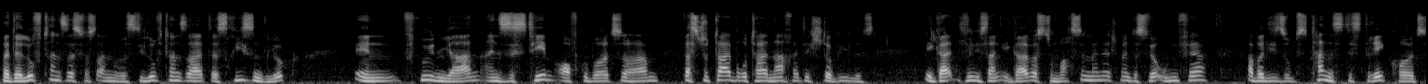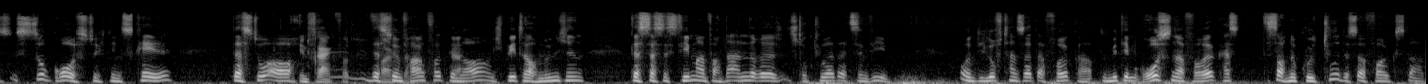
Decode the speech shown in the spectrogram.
Bei der Lufthansa ist was anderes. Die Lufthansa hat das Riesenglück, in frühen Jahren ein System aufgebaut zu haben, was total brutal nachhaltig stabil ist. Egal, ich will nicht sagen, egal was du machst im Management, das wäre unfair, aber die Substanz des Drehkreuzes ist so groß durch den Scale, dass du auch in Frankfurt, dass du in Frankfurt genau ja. und später auch München, dass das System einfach eine andere Struktur hat als in Wien. Und die Lufthansa hat Erfolg gehabt. Und mit dem großen Erfolg hast du auch eine Kultur des Erfolgs gehabt.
